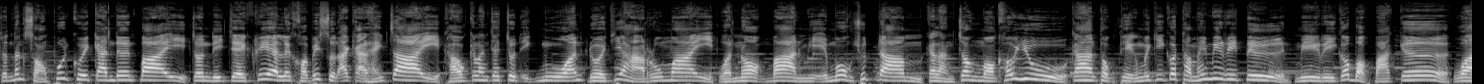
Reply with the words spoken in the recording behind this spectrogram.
จนทั้งสองพูดคุยกันเดินไป จนดีเจเครียดเลยขอพิสูจน์อากาศหายใจ เขากำลังจะจุดอีกมวน โดยที่หารู้ไหมว่านอกบ้านมีไอ้โมงชุดดำกำลังจ้องมองเขาอยู่ การถกเถียงเมื่อกี้ก็ทำให้มิรีตื่นมิรีก็บอกปาร์เกอร์ว่า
